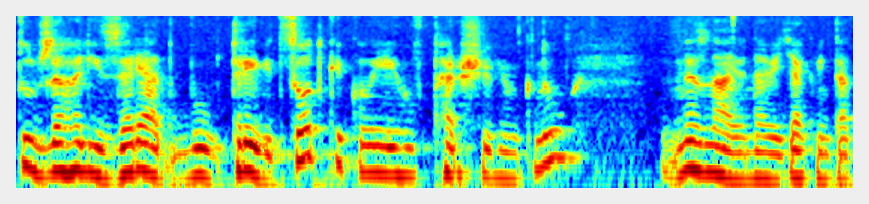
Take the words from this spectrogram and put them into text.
Тут взагалі заряд був 3%, коли я його вперше вімкнув. Не знаю навіть, як він так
